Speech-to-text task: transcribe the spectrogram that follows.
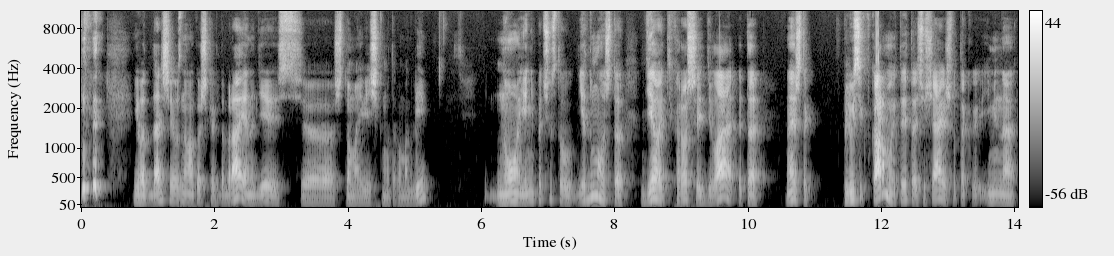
И вот дальше я узнал о кошках добра. Я надеюсь, э, что мои вещи кому-то помогли. Но я не почувствовал... Я думал, что делать хорошие дела — это, знаешь, так плюсик в карму, и ты это ощущаешь вот так именно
